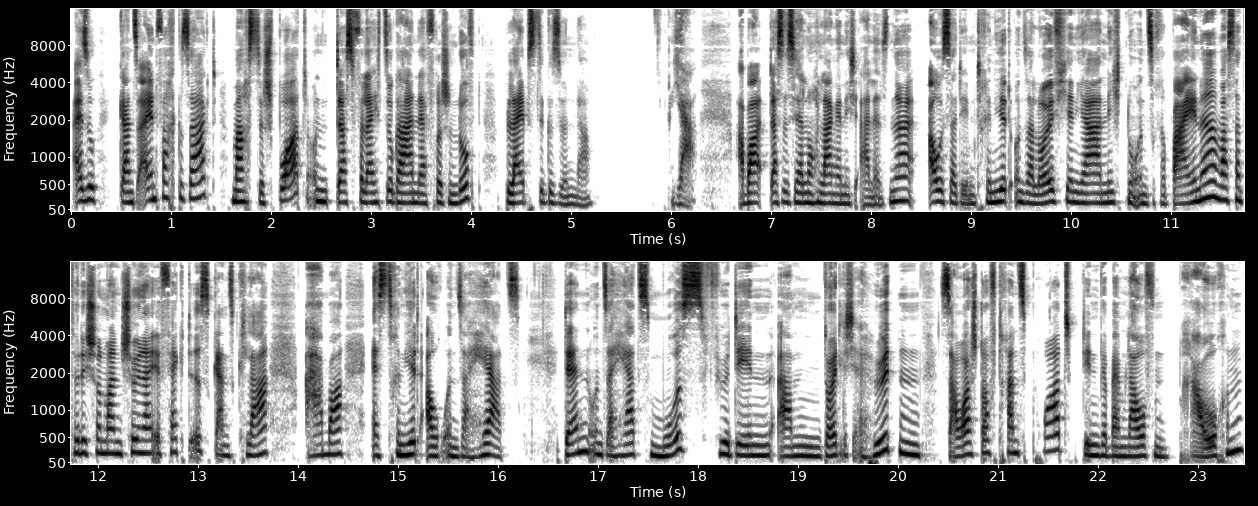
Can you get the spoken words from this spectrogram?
Also ganz einfach gesagt, machst du Sport und das vielleicht sogar in der frischen Luft, bleibst du gesünder. Ja, aber das ist ja noch lange nicht alles. Ne? Außerdem trainiert unser Läufchen ja nicht nur unsere Beine, was natürlich schon mal ein schöner Effekt ist, ganz klar, aber es trainiert auch unser Herz. Denn unser Herz muss für den ähm, deutlich erhöhten Sauerstofftransport, den wir beim Laufen brauchen,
